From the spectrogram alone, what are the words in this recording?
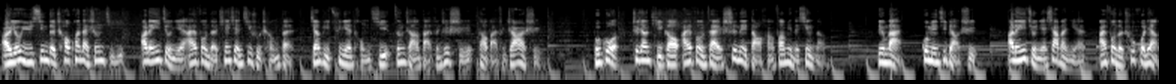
而由于新的超宽带升级，二零一九年 iPhone 的天线技术成本将比去年同期增长百分之十到百分之二十。不过，这将提高 iPhone 在室内导航方面的性能。另外，郭明基表示。二零一九年下半年，iPhone 的出货量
